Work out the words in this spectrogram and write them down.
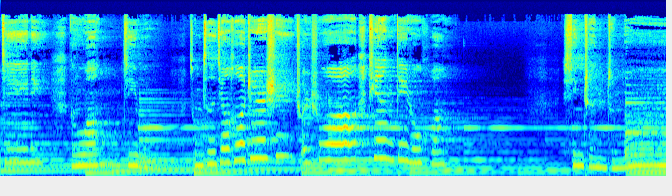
记你，更忘记我。从此江河只是传说，天地如画，星辰吞没。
